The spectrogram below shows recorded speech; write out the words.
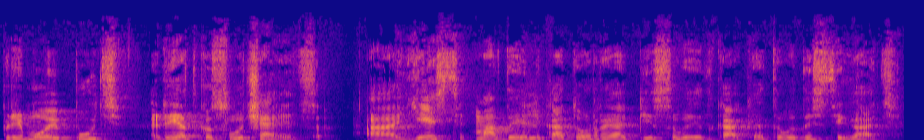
прямой путь редко случается. А есть модель, которая описывает, как этого достигать.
